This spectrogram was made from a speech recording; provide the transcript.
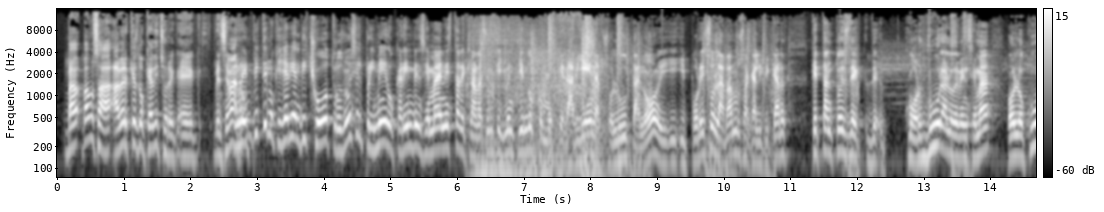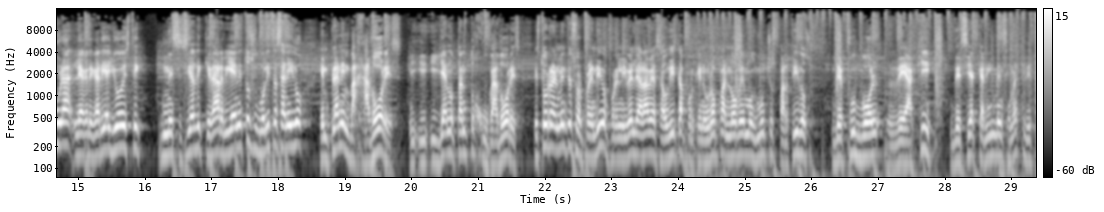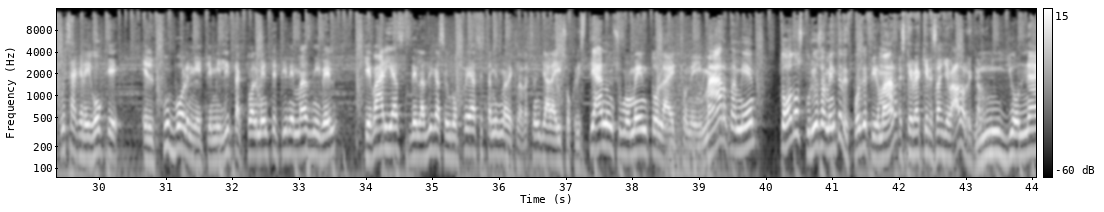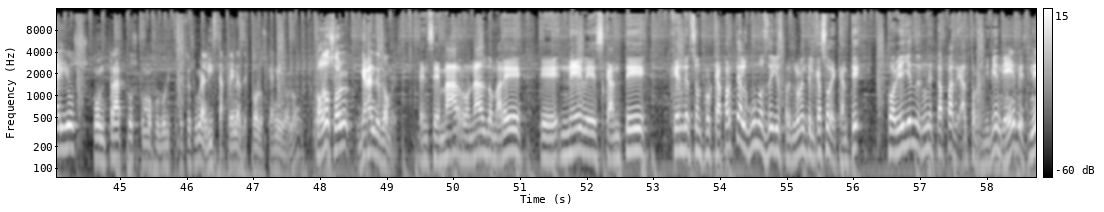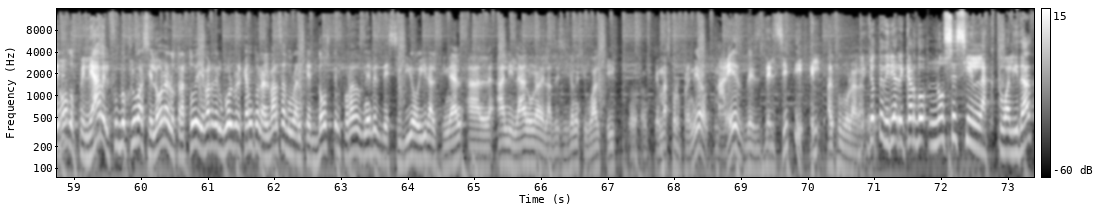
vamos a, ver qué es lo que ha dicho eh, Benzema. Repite lo que ya habían dicho otros. No es el primero, Karim Benzema, en esta declaración que yo entiendo como que da bien, absoluta, ¿no? Y, por eso la vamos a calificar. ¿Qué tanto es de cordura lo de Benzema o locura? Le agregaría yo este necesidad de quedar bien. Estos futbolistas han ido en plan embajadores y, ya no tanto jugadores. Estoy realmente sorprendido por el nivel de Arabia Saudita porque en Europa no vemos muchos partidos de fútbol de aquí. Decía Karim Benzema que después agregó que el fútbol en el que milita actualmente tiene más nivel que varias de las ligas europeas. Esta misma declaración ya la hizo Cristiano en su momento, la ha hecho Neymar también todos, curiosamente, después de firmar. Es que vea quiénes han llevado, Ricardo. Millonarios contratos como futbolistas. Esto es una lista apenas de todos los que han ido, ¿no? Todos son grandes nombres. Benzema, Ronaldo, Maré, eh, Neves, Canté. Henderson, porque aparte algunos de ellos, particularmente el caso de Canté, todavía yendo en una etapa de alto rendimiento. Neves, Neves lo peleaba el Fútbol Club Barcelona, lo trató de llevar del Wolverhampton al Barça durante dos temporadas. Neves decidió ir al final al Al Hilal, una de las decisiones igual sí que más sorprendieron. Marés desde el City al fútbol árabe. Yo te diría, Ricardo, no sé si en la actualidad,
